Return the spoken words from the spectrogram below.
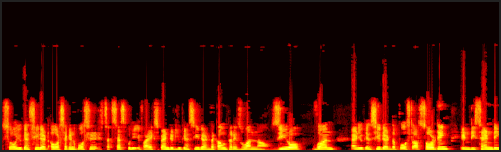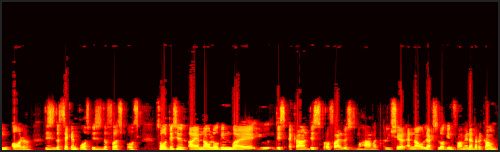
so you can see that our second post is successfully. If I expand it you can see that the counter is 1 now. 0 1 and you can see that the posts are sorting in descending order. This is the second post this is the first post. So this is I am now logging by you, this account this profile which is Muhammad Ali Share and now let's log in from another account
